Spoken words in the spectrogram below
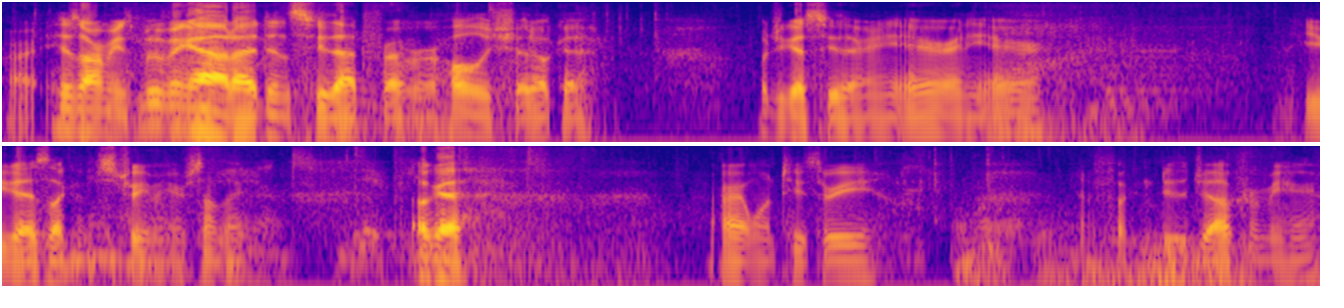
Alright, his army's moving out. I didn't see that forever. Holy shit, okay. What'd you guys see there? Any air? Any air? You guys like I'm streaming or something. Okay. Alright, one, two, three. Gonna fucking do the job for me here.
